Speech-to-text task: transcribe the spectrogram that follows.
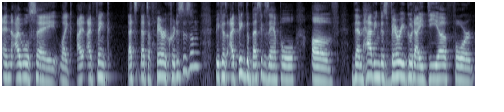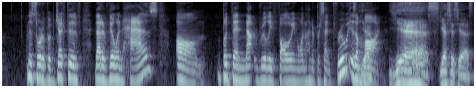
and i will say like i i think that's that's a fair criticism because i think the best example of them having this very good idea for the sort of objective that a villain has um but then not really following 100% through is Amon. Yes, yes, yes, yes.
